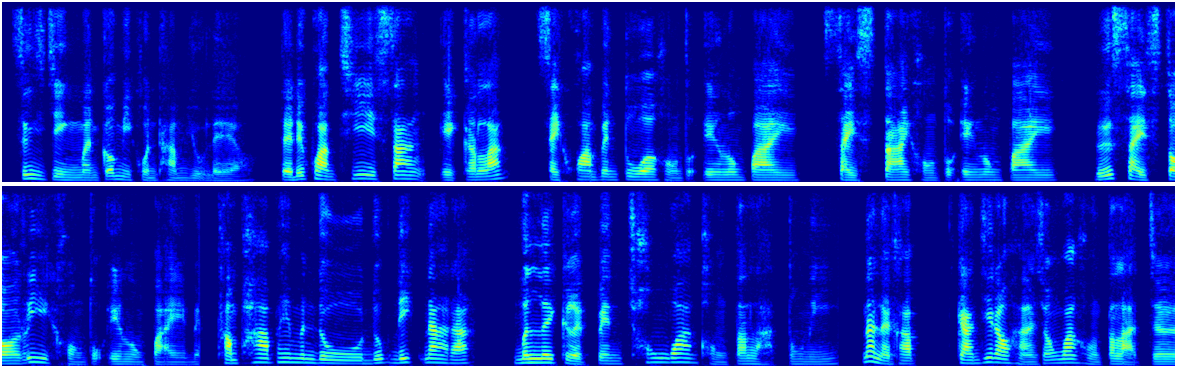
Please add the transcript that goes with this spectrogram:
ๆ ซึ่งจริงๆ มันก็มีคนทำอยู่แล้ว แต่ด้วยความที่สร้างเอกลักษณ์ ใส่ความเป็นตัวของตัวเองลงไป ใส่สไตล์ของตัวเองลงไปหรือใส่สตอรี่ของตัวเองลงไปแบบทำภาพให้มันดูดุกดิกน่ารัก มันเลยเกิดเป็นช่องว่างของตลาดตรงนี้ นั่นแหละครับ การที่เราหาช่องว่างของตลาดเจอ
